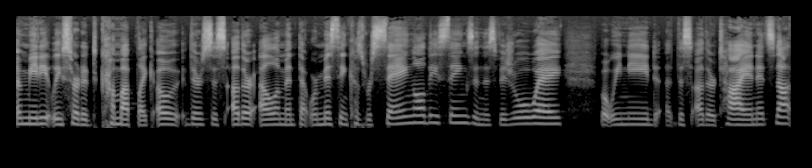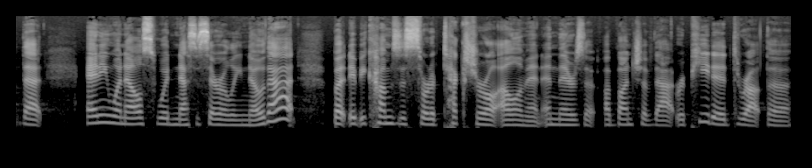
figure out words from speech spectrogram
immediately started to come up like, "Oh, there's this other element that we're missing because we're saying all these things in this visual way, but we need uh, this other tie." And it's not that anyone else would necessarily know that, but it becomes this sort of textural element, and there's a, a bunch of that repeated throughout the,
